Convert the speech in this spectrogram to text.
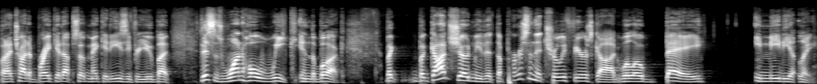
But I try to break it up so it make it easy for you. But this is one whole week in the book. But but God showed me that the person that truly fears God will obey immediately.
